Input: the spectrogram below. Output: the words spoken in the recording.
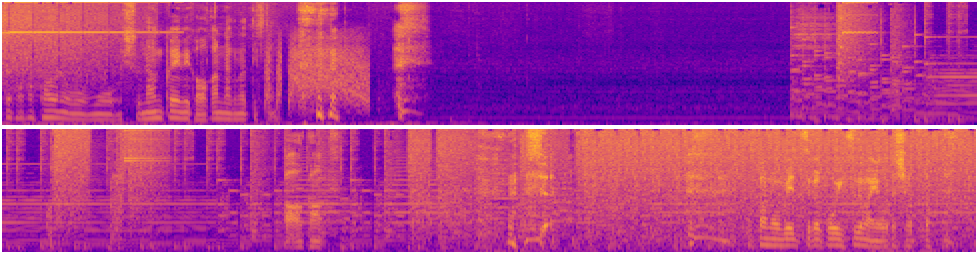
と戦うのももうちょっと何回目か分かんなくなってきたな あ、あかん。他のベンツが攻撃する前に終わってしまった。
